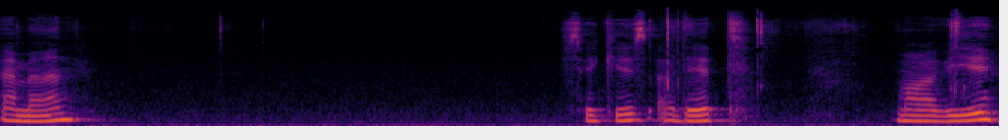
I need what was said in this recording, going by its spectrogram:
hemen 8 adet maviyi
